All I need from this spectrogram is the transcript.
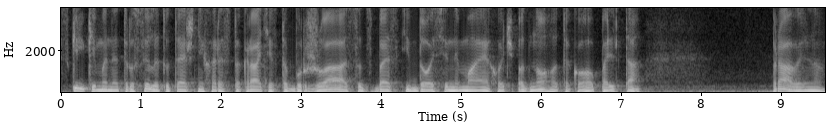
Скільки мене трусили тутешніх аристократів та буржуа, соцбез і досі немає хоч одного такого пальта. Правильно,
